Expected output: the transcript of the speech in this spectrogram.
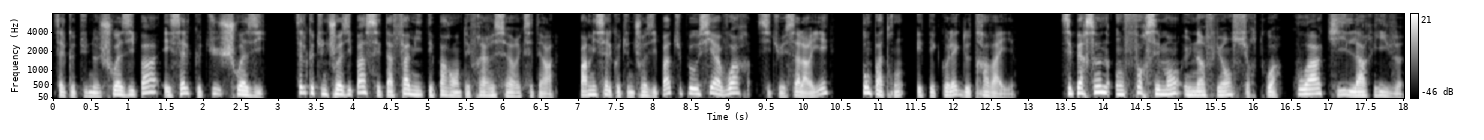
Celles que tu ne choisis pas et celles que tu choisis. Celles que tu ne choisis pas, c'est ta famille, tes parents, tes frères et sœurs, etc. Parmi celles que tu ne choisis pas, tu peux aussi avoir, si tu es salarié, ton patron et tes collègues de travail. Ces personnes ont forcément une influence sur toi, quoi qu'il arrive.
